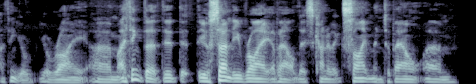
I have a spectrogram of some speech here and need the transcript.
I think you're you're right. Um, I think that you're certainly right about this kind of excitement about um,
